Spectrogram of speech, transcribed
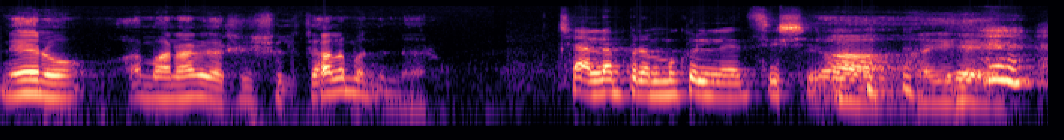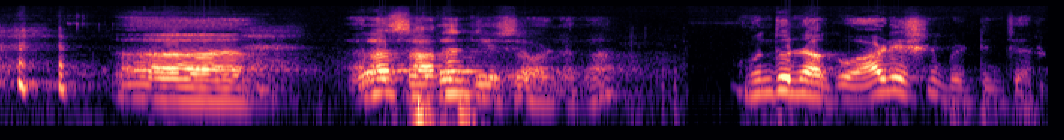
నేను మా నాన్నగారి శిష్యులు చాలామంది ఉన్నారు. చాలా ప్రముఖులు శిష్యులు. అలా సాధన చేసేవాళ్ళమ్మా ముందు నాకు ఆడిషన్ పెట్టించారు.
